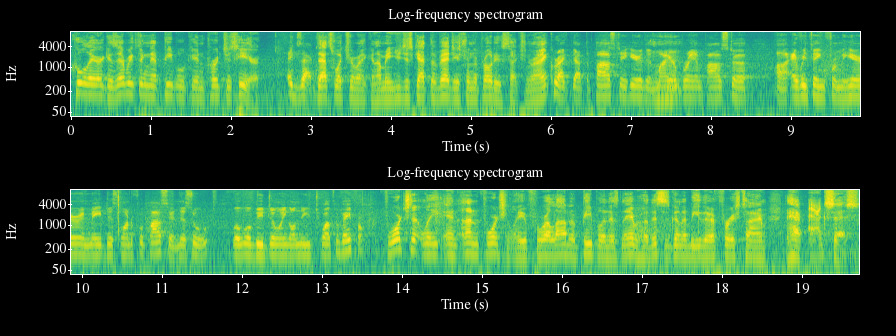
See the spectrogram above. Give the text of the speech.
cool, Eric, is everything that people can purchase here. Exactly. That's what you're making. I mean, you just got the veggies from the produce section, right? correct. Got the pasta here, the Meijer Mm-hmm. brand pasta, uh, everything from here, and made this wonderful pasta. And this is what we'll be doing on the 12th of April. Fortunately and unfortunately, for a lot of people in this neighborhood, this is going to be their first time to have access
